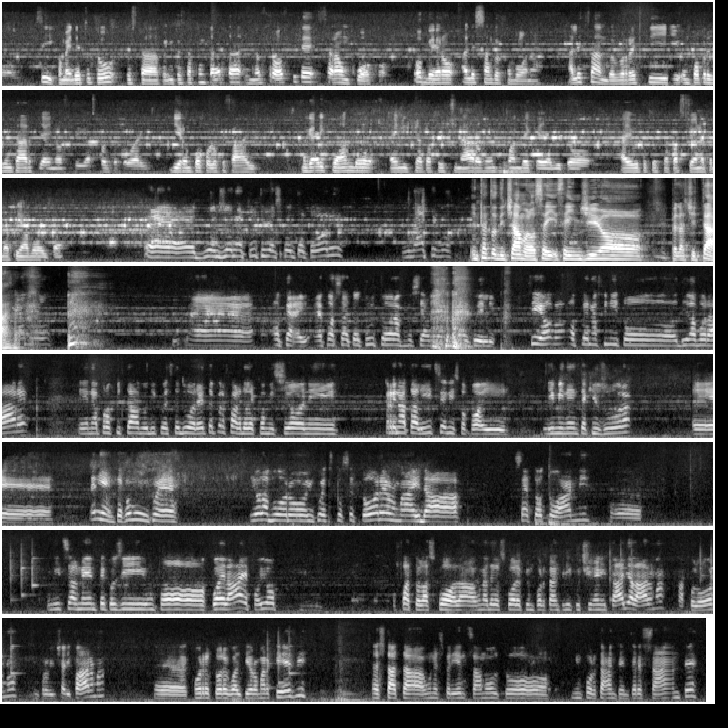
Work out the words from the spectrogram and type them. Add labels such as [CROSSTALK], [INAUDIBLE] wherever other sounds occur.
Sì, come hai detto tu, questa, in questa puntata il nostro ospite sarà un cuoco, ovvero Alessandro Cabona. Alessandro, vorresti un po' presentarti ai nostri ascoltatori, dire un po' quello che fai, magari quando hai iniziato a cucinare o quando è che hai avuto, hai avuto questa passione per la prima volta? Eh, buongiorno a tutti gli ascoltatori. Un attimo. Intanto diciamolo, sei, sei in giro per la città. Eh, ok, è passato tutto, ora possiamo essere tranquilli. Sì, ho, ho, appena finito di lavorare e ne approfittavo di queste due orette per fare delle commissioni prenatalizie, visto poi l'imminente chiusura. E, e niente, comunque io lavoro in questo settore ormai da 7-8 anni, eh, inizialmente così un po' qua e là e poi ho, ho, fatto la scuola, una delle scuole più importanti di cucina in Italia, l'Alma, a Colorno, in provincia di Parma, eh, con rettore Gualtiero Marchesi. È stata un'esperienza molto importante interessante.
